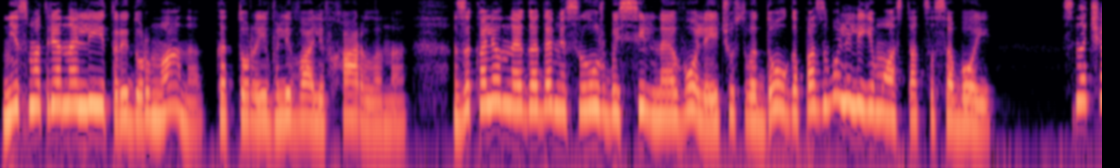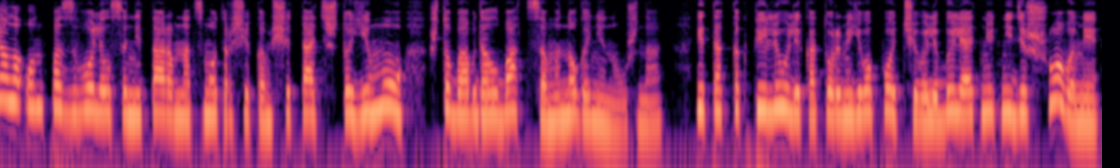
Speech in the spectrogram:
Несмотря на литры дурмана, которые вливали в Харлана, закаленная годами службы сильная воля и чувство долга позволили ему остаться собой. Сначала он позволил санитарам-надсмотрщикам считать, что ему, чтобы обдолбаться, много не нужно. И так как пилюли, которыми его подчивали, были отнюдь не дешевыми,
